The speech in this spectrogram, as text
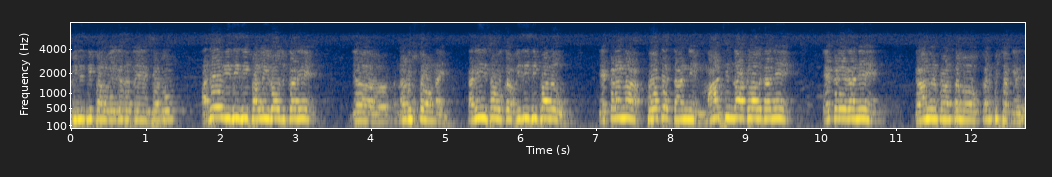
వీధి దీపాలు వెలుగదట్ల చేశారు. అదే వీధి దీపాలు ఈ రోజు కానీ నడుస్తూ ఉన్నాయి. కనీసం ఒక వీధి దీపాలు ఎక్కడన్నా పోతే దాన్ని మార్చిన దాఖలాలు కానీ ఎక్కడే కానీ గ్రామీణ ప్రాంతాల్లో కనిపించట్లేదు.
